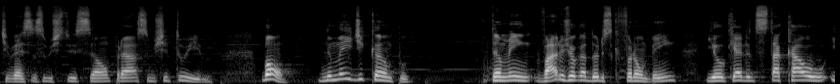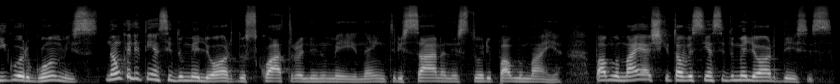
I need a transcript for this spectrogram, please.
tivesse a substituição para substituí-lo. Bom, no meio de campo, também vários jogadores que foram bem, e eu quero destacar o Igor Gomes, não que ele tenha sido o melhor dos quatro ali no meio, né, entre Sara, Nestor e Pablo Maia. Pablo Maia acho que talvez tenha sido o melhor desses,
